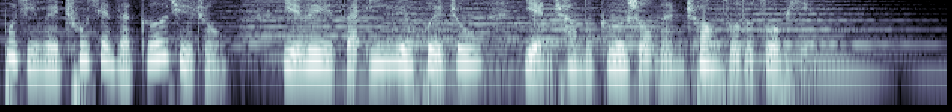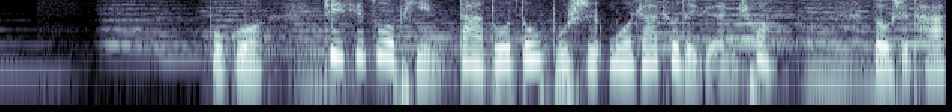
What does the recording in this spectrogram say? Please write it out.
不仅为出现在歌剧中，也为在音乐会中演唱的歌手们创作的作品。不过，这些作品大多都不是莫扎特的原创，都是他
